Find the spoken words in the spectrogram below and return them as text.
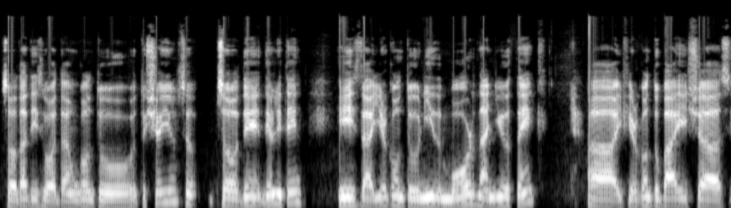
So that is what I'm going to, to show you. So, so the, the only thing is that you're going to need more than you think. Uh, if you're going to buy just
